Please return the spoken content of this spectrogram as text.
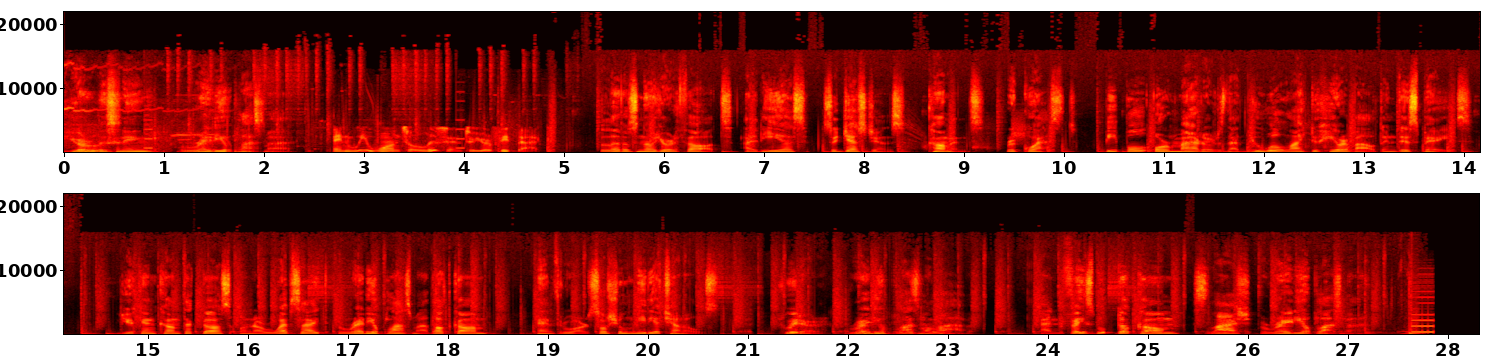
You're listening Radio Plasma. And we want to listen to your feedback. Let us know your thoughts, ideas, suggestions, comments, requests, people, or matters that you would like to hear about in this space. You can contact us on our website radioplasma.com and through our social media channels. Twitter, Radio Plasma Lab, and Facebook.com slash Radioplasma.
